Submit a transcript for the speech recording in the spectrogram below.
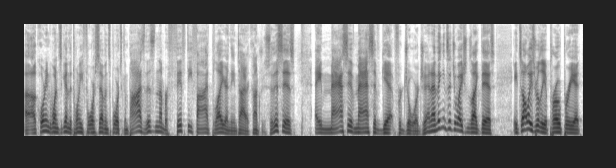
uh, according to once again the 24 7 Sports Composite, this is number 55 player in the entire country. So this is a massive, massive get for Georgia. And I think in situations like this, it's always really appropriate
